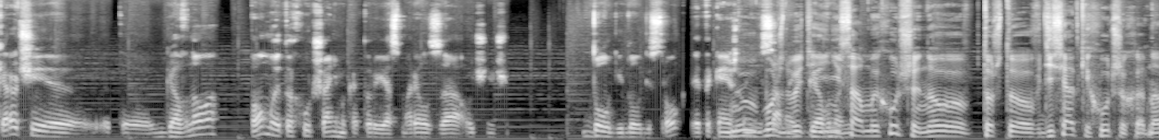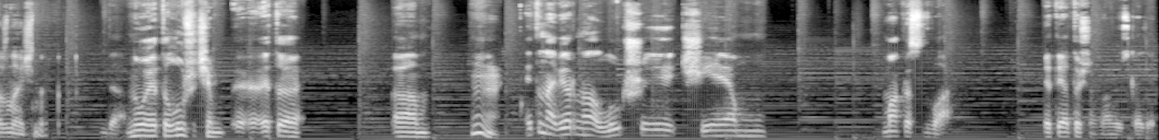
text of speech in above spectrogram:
короче, это говно. По-моему, это худшее аниме, которое я смотрел за очень-очень долгий-долгий срок. Это, конечно, ну, не может самое быть, говно. и не самый худший, но то, что в десятке худших однозначно. Да, ну это лучше, чем... Э, это... Эм, хм, это, наверное, лучше, чем Макрос 2. Это я точно могу сказать.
